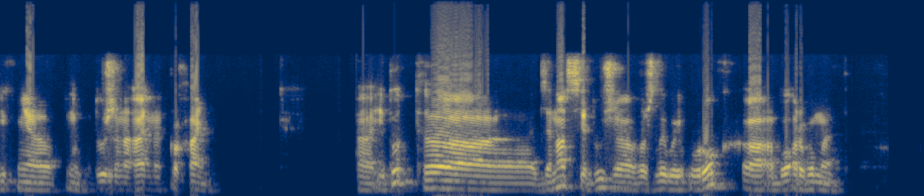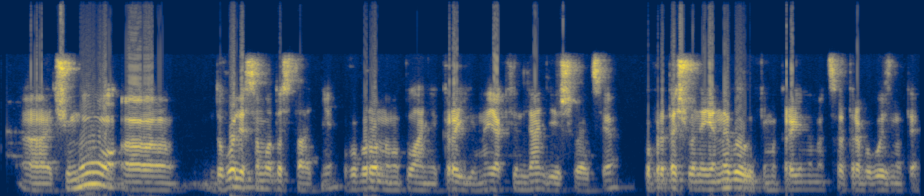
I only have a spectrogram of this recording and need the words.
їхнє ну, дуже нагальне прохання. Е, І тут е, для нас є дуже важливий урок е, або аргумент. Е, Чому е, доволі самодостатні в оборонному плані країни, як Фінляндія і Швеція, попри те, що вони є невеликими країнами, це треба визнати.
